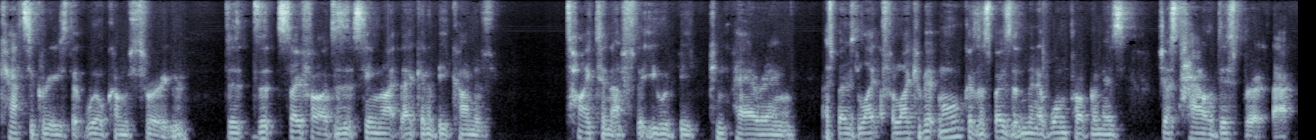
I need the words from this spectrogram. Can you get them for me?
categories that will come through, does, does, so far, does it seem like they're going to be kind of tight enough that you would be comparing, I suppose, like for like a bit more? Because I suppose at the minute, one problem is just how disparate that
